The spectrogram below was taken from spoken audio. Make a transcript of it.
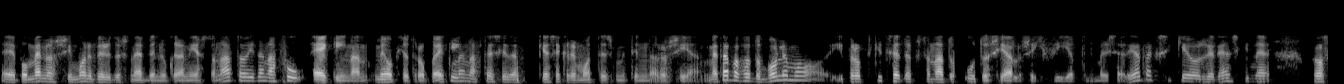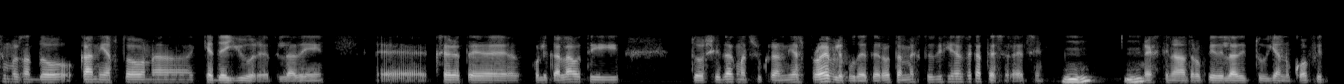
Επομένως, η μόνη περίπτωση να έμπαινε η Ουκρανία στο ΝΑΤΟ ήταν αφού έκλειναν, με όποιο τρόπο έκλειναν, αυτές οι εδαφικέ εκκρεμότητες με την Ρωσία. Μετά από αυτόν τον πόλεμο, η προοπτική της ένταξης στο ΝΑΤΟ ούτως ή άλλως έχει φύγει από την ημερήσια διάταξη και ο Ζελένσκι είναι πρόθυμος να το κάνει αυτό να και de jure. Δηλαδή, ε, ξέρετε πολύ καλά ότι το Σύνταγμα της Ουκρανίας προέβλεπε ουδετερότητα μέχρι το 2014, έτσι. Mm-hmm. Μέχρι την ανατροπή δηλαδή του Γιάννου Κόφιτ,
